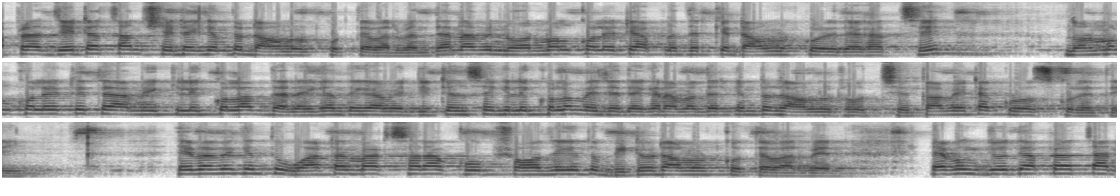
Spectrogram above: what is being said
আপনারা যেটা চান সেটা কিন্তু ডাউনলোড করতে পারবেন। দেন আমি নর্মাল কোয়ালিটি আপনাদেরকে ডাউনলোড করে দেখাচ্ছি। নর্মাল কোয়ালিটিতে আমি ক্লিক করলাম দেন এখান থেকে আমি ডিটেলসে ক্লিক করলাম। এই যে দেখেন আমাদের কিন্তু ডাউনলোড হচ্ছে। তো আমি এটা ক্লোজ করে দিই। এভাবে কিন্তু ওয়াটারমার্ক ছাড়া খুব সহজে কিন্তু ভিডিও ডাউনলোড করতে পারবেন। এবং যদি আপনারা চান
